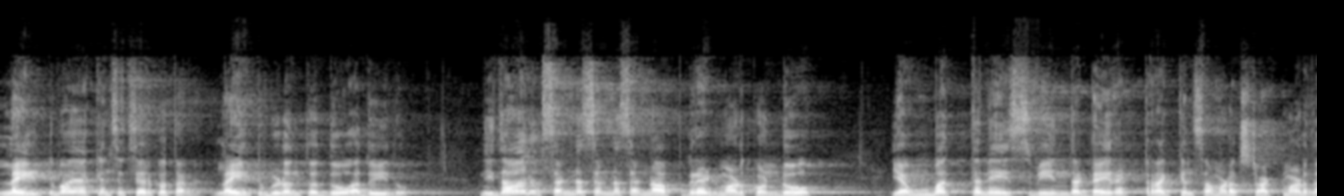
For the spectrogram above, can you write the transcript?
light boy ಕೆಲಸಕ್ಕೆ ಸೇರ್ಕೋತಾನೆ. ಲೈಟ್ ಬಿಡೋಂಥದ್ದು, ಅದು ಇದು. ನಿಧಾನಕ್ಕೆ ಸಣ್ಣ ಸಣ್ಣ ಸಣ್ಣ ಅಪ್ಗ್ರೇಡ್ ಮಾಡಿಕೊಂಡು ಎಂಬತ್ತನೇ ಇಸ್ವಿಯಿಂದ ಡೈರೆಕ್ಟರಾಗಿ ಕೆಲಸ ಮಾಡೋಕ್ಕೆ ಸ್ಟಾರ್ಟ್ ಮಾಡ್ದ.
